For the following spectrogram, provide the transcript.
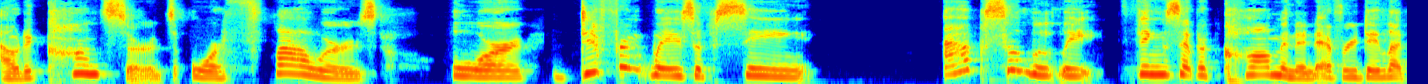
out at concerts or flowers or different ways of seeing absolutely things that are common in everyday life.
